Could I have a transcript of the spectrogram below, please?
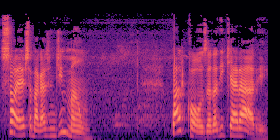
Só esta bagagem de mão. Qualcosa da dichiarare.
